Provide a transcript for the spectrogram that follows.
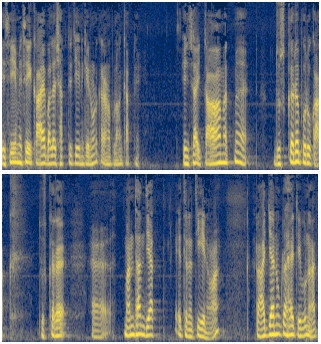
එසේ මෙසේ කාය බල ශක්තිය තියෙන කෙනෙකුට කරන්න පුළුවන් එකක් නෙවෙයි. ඒ නිසා ඊ타ත්ම දුෂ්කර පුරුකක් දුෂ්කර මන්දන්දියක් එතන තියෙනවා රාජ්‍ය අනුග්‍රහය තිබුණත්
